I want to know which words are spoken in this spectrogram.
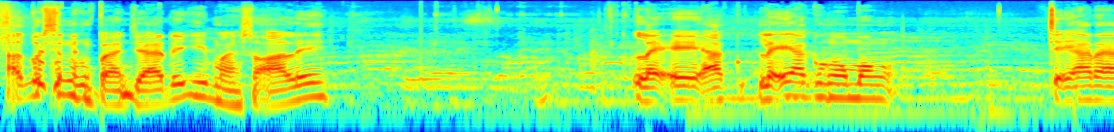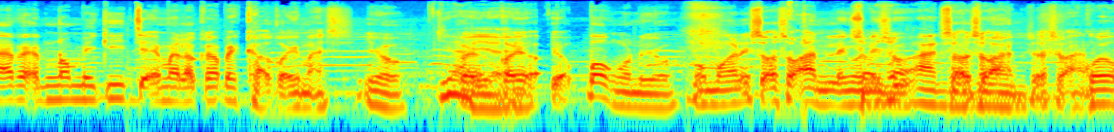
aku seneng Banjari iki Mas soalnya lek eh, aku lek aku ngomong cek arek-arek enom iki cek melok kabeh gak kok Mas. Yo. Ya, Kayak ya. kayak yo po ngono yo. Ngomongane sok-sokan lek ngono. Sok-sokan, sok-sokan, sok-sokan. Koyo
